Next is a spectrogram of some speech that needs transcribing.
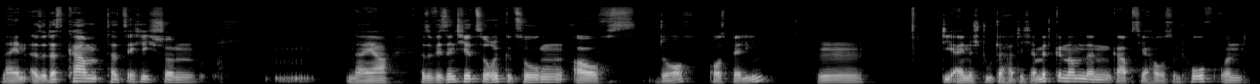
Nein, also das kam tatsächlich schon, naja, also wir sind hier zurückgezogen aufs Dorf aus Berlin. Hm, die eine Stute hatte ich ja mitgenommen, dann gab es hier Haus und Hof und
